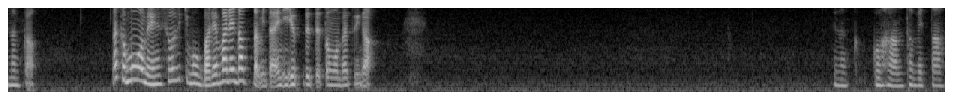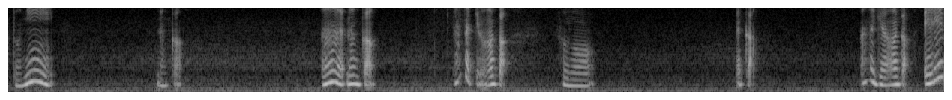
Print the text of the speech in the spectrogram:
なんかなんかもうね正直もうバレバレだったみたいに言ってて友達が。でなんかご飯食べた後になんかななんかなんだっけななんかそのなんかなんだっけななんかエレベー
